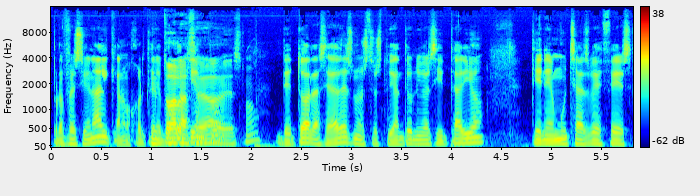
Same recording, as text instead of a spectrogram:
profesional que a lo mejor tiene de todas poco las tiempo, edades, ¿no? De todas las edades, nuestro estudiante universitario tiene muchas veces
